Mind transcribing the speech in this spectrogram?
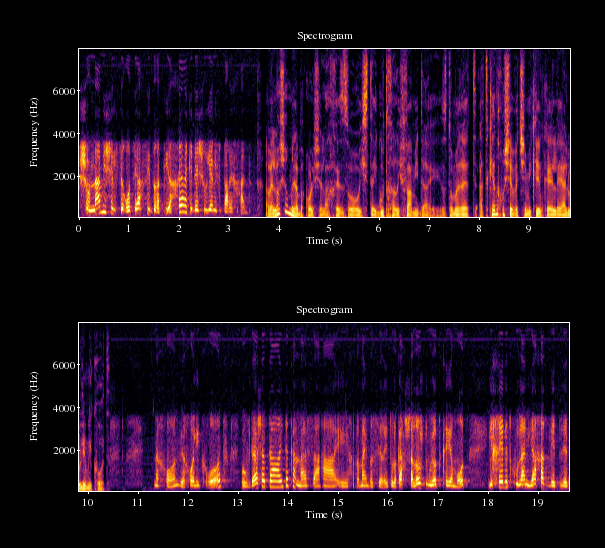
שונה משל רוצח סדרתי אחר, כדי שהוא יהיה מספר אחד. אבל לא שומע בקול שלך איזו הסתייגות חריפה מדי. זאת אומרת, את כן חושבת שמקרים כאלה עלולים לקרות. נכון, זה יכול לקרות. ועובדה שאתה ראית כאן מה עשה הבמאי בסרט, הוא לקח שלוש דמויות קיימות, איחד את כולן יחד, ואת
